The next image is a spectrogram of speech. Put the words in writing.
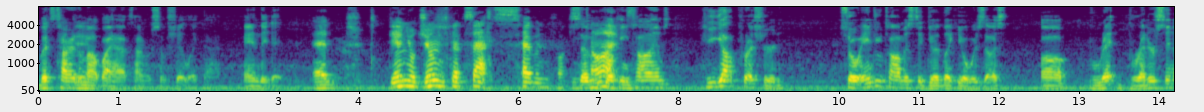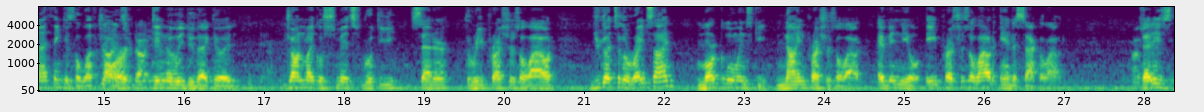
Let's tire them out by halftime or some shit like that. And they did. And Daniel Jones got sacked seven fucking Seven times. fucking times. He got pressured. So Andrew Thomas did good like he always does. Uh, Brett Bretterson, I think, is the left Giants guard. are down here Didn't now. really do that good. John Michael Schmitz, rookie center, three pressures allowed. You got to the right side, Mark Glowinski, nine pressures allowed. Evan Neal, eight pressures allowed and a sack allowed. That is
